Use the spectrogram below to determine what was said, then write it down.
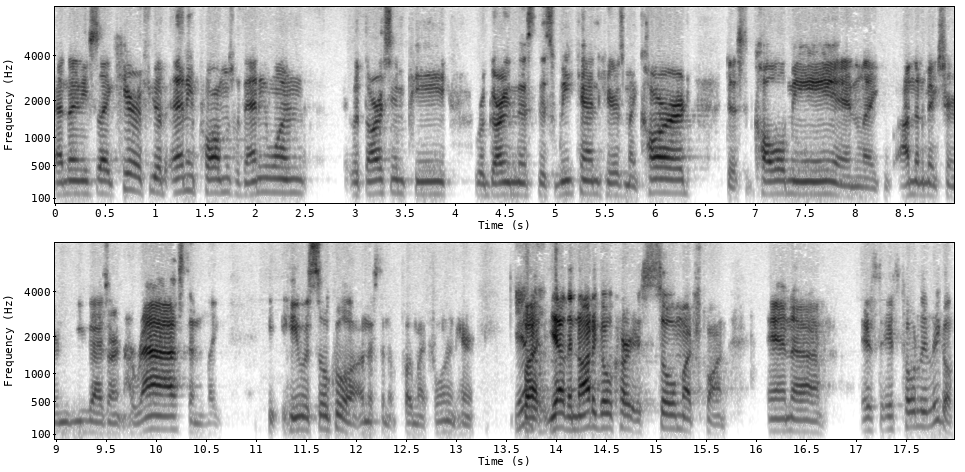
and then he's like, here, if you have any problems with anyone with RCMP regarding this this weekend, here's my card. Just call me, and like I'm gonna make sure you guys aren't harassed. And like he, he was so cool. I'm just gonna plug my phone in here. Yeah. But yeah, the not a go kart is so much fun, and uh, it's it's totally legal.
